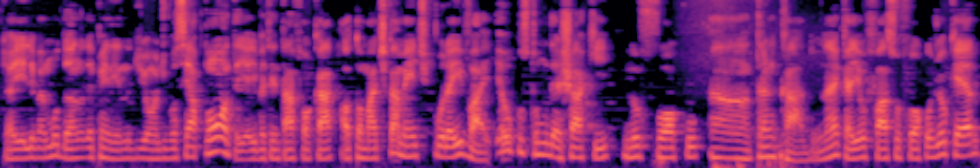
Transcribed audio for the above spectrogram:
que aí ele vai mudando dependendo de onde você aponta, e aí vai tentar focar automaticamente, por aí vai. Eu costumo deixar aqui no foco ah, trancado, né? Que aí eu faço o foco onde eu quero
